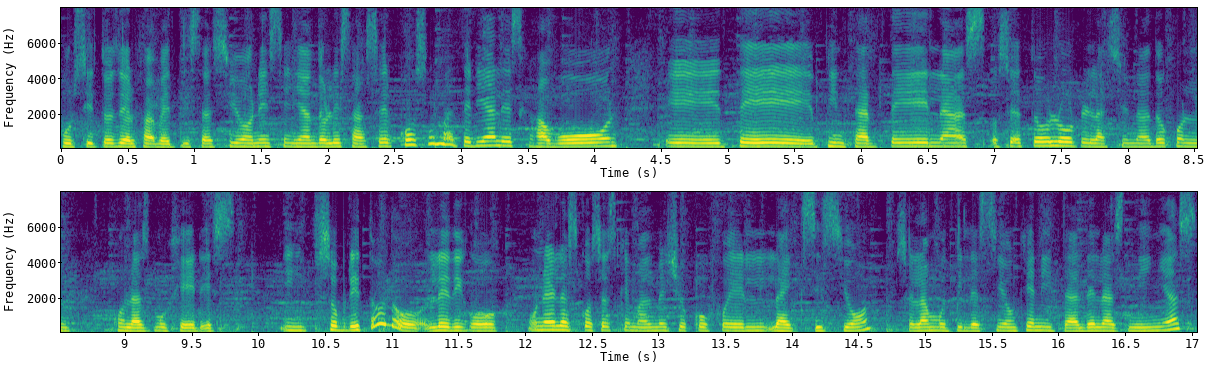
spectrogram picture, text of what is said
cursitos de alfabetización, enseñándoles a hacer cosas materiales, jabón, eh, té, pintar telas, o sea, todo lo relacionado con, con las mujeres y sobre todo, le digo, una de las cosas que más me chocó fue la excisión, o sea, la mutilación genital de las niñas,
